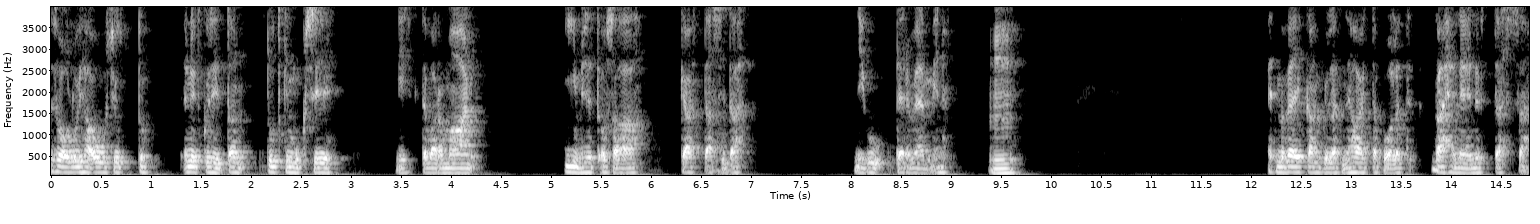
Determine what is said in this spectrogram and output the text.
se on ollut ihan uusi juttu. Ja nyt kun siitä on tutkimuksia, niin sitten varmaan ihmiset osaa käyttää sitä niin kuin terveemmin. Mm. Et mä veikkaan kyllä, että ne haittapuolet vähenee nyt tässä,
